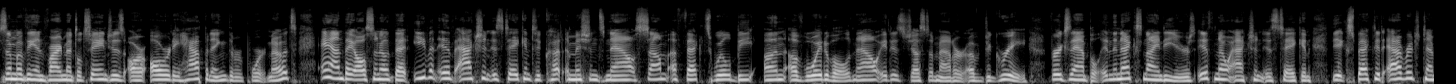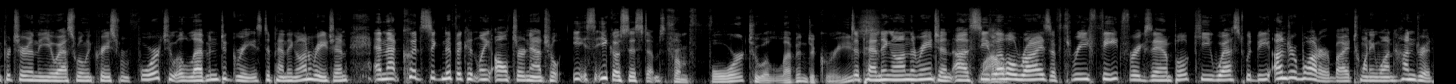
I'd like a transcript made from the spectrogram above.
Some of the environmental changes are already happening, the report notes, and they also note that even if action is taken to cut emissions now, some effects will be unavoidable. Now it is just a matter of degree. For example, in the next 90 years, if no action is taken, the expected average temperature in the U.S. will increase from 4 to 11 degrees, depending on region, and that could significantly alter natural e- ecosystems. From four to eleven degrees. Depending on the region. A sea Wow. level rise of three feet, for example, Key West would be underwater by 2100.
